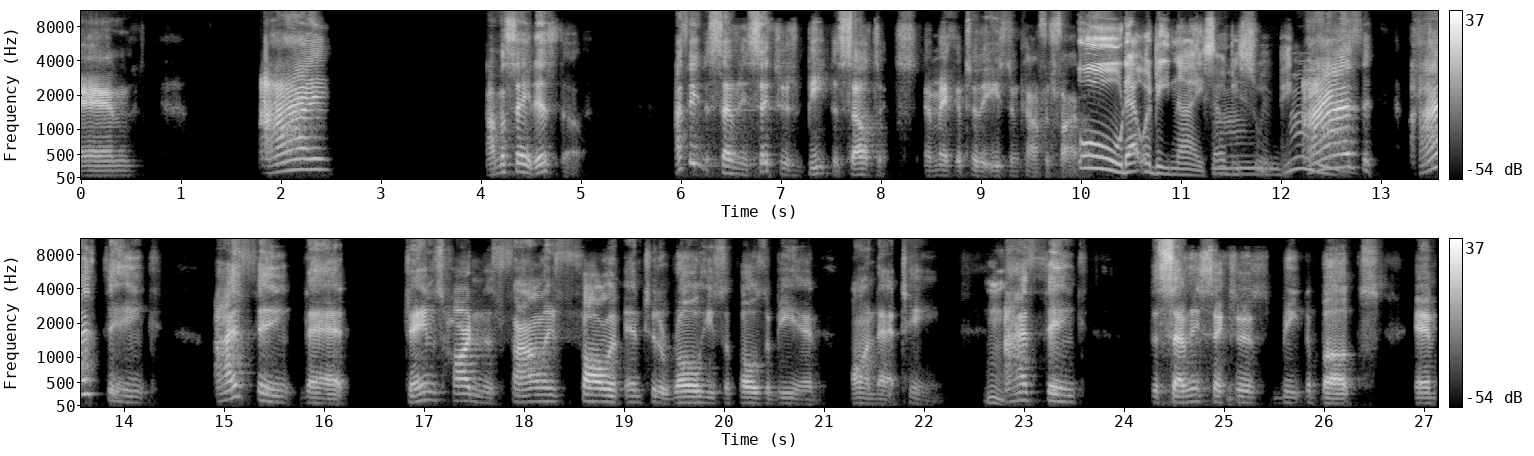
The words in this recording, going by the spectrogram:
and I I'm gonna say this though. I think the 76ers beat the Celtics and make it to the Eastern Conference Finals. Ooh, that would be nice. That would be sweet. B. Mhm. I th- I think I think that James Harden has finally fallen into the role he's supposed to be in on that team. Hmm. I think the 76ers beat the Bucks in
